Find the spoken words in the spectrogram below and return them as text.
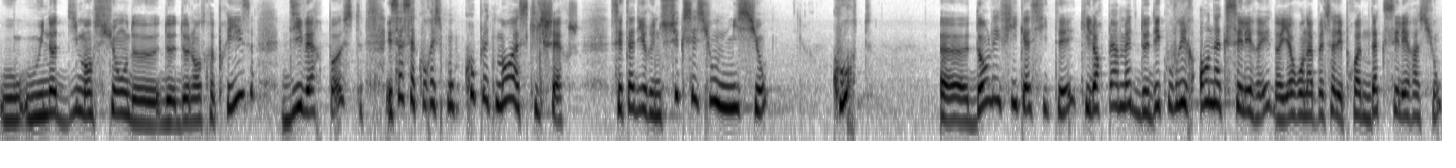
ou, une autre dimension de, l'entreprise, divers postes. Et ça, ça correspond complètement à ce qu'ils cherchent, c'est-à-dire une succession de missions courtes, euh, dans l'efficacité, qui leur permettent de découvrir en accéléré, d'ailleurs on appelle ça des problèmes d'accélération,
